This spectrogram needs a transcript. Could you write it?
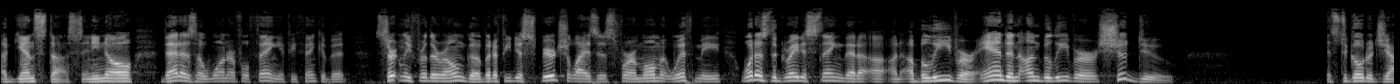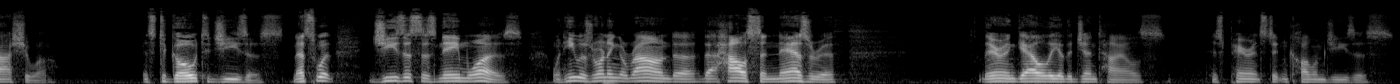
against us. And you know, that is a wonderful thing if you think of it, certainly for their own good. But if you just spiritualize this for a moment with me, what is the greatest thing that a, a, believer and an unbeliever should do? It's to go to Joshua. It's to go to Jesus. That's what Jesus' name was. When he was running around uh, that house in Nazareth, there in Galilee of the Gentiles, his parents didn't call him Jesus.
